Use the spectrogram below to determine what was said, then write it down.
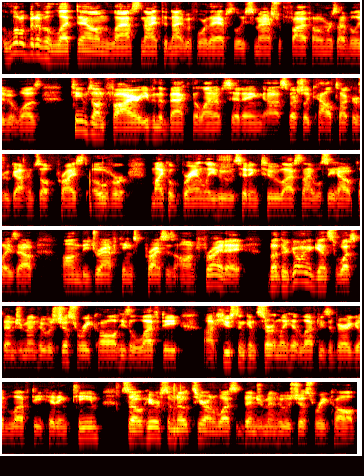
a little bit of a letdown last night, the night before they absolutely smashed with five homers, I believe it was team's on fire. Even the back of the lineup's hitting, uh, especially Kyle Tucker, who got himself priced over Michael Brantley, who was hitting two last night. We'll see how it plays out on the DraftKings prices on Friday. But they're going against Wes Benjamin, who was just recalled. He's a lefty. Uh, Houston can certainly hit lefties, a very good lefty hitting team. So here are some notes here on Wes Benjamin, who was just recalled.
